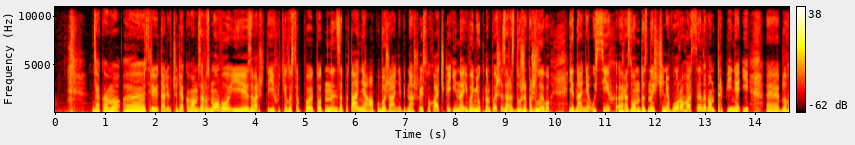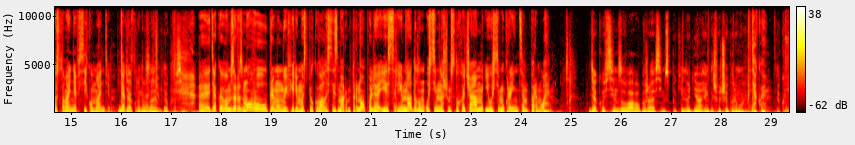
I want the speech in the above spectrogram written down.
Дякуємо, Е, Сергій Віталійовичу. Дякую вам за розмову. І завершити її хотілося б тут не запитання, а побажання від нашої слухачки. Інна Іванюк нам пише зараз дуже важливо єднання усіх е, разом до знищення ворога. Сили вам, терпіння і е, благословення всій команді. Дякую, Дякую навзаєм, дякую всім. Е, Дякую вам за розмову. У прямому ефірі ми спілкувалися із мером Тернополя і Сергієм Надолом, усім нашим слухачам і усім українцям перемоги. Дякую всім за увагу. Бажаю всім спокійного дня, якнайшвидшої перемоги. Дякую. Дякую.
